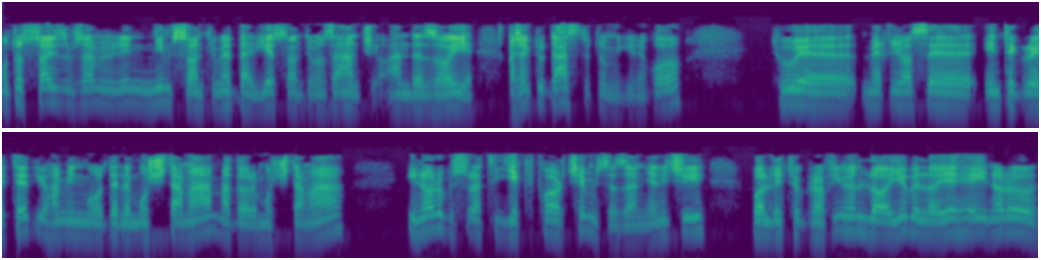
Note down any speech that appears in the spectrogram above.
منتها سایز مثلا می‌بینین نیم سانتی متر در یه سانتی متر مثلا همچی اندازه‌ای قشنگ تو دستتون می‌گیرین خب؟ تو مقیاس اینتگریتد یا همین مدل مجتمع مدار مجتمع اینا رو به صورت یک پارچه می‌سازن. یعنی چی؟ با لیتوگرافی من لایه به لایه هی اینا رو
